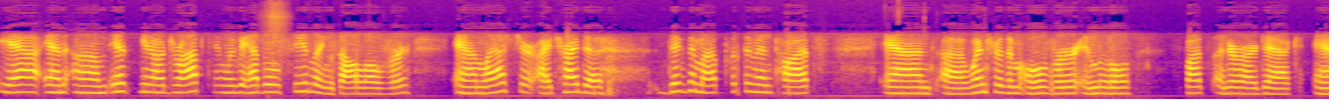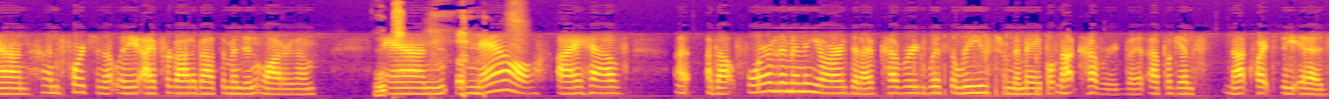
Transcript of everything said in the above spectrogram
Yeah, and um, it you know dropped, and we had little seedlings all over. And last year, I tried to dig them up, put them in pots, and uh, winter them over in little spots under our deck. And unfortunately, I forgot about them and didn't water them. Oops. And now I have uh, about four of them in the yard that I've covered with the leaves from the maple, not covered, but up against, not quite to the edge,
